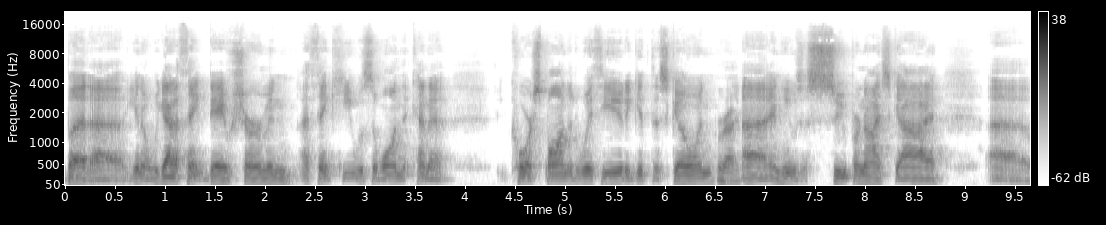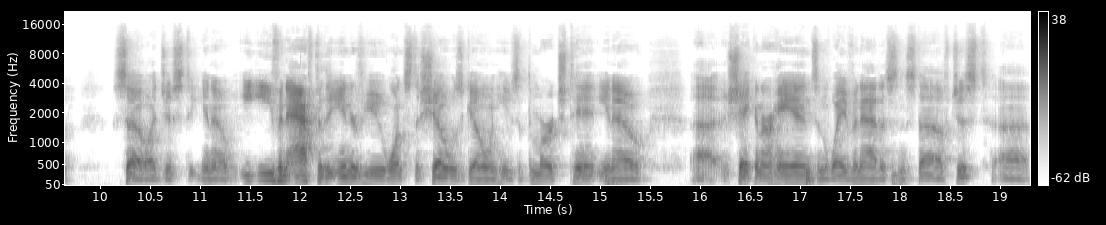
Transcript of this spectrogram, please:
But uh, you know, we got to thank Dave Sherman. I think he was the one that kind of corresponded with you to get this going. Right. Uh, and he was a super nice guy. Uh, so I just, you know, even after the interview, once the show was going, he was at the merch tent, you know, uh, shaking our hands and waving at us and stuff. Just uh,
